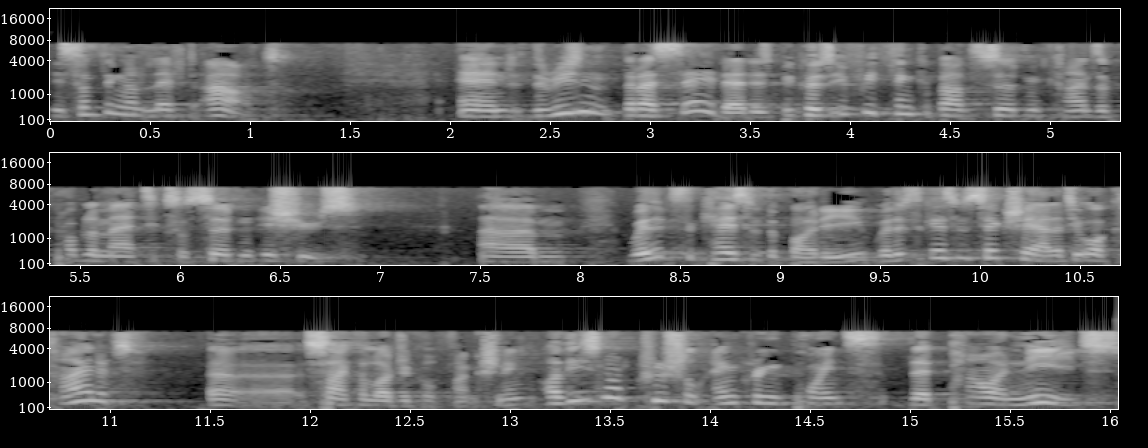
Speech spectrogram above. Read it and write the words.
Is something not left out? And the reason that I say that is because if we think about certain kinds of problematics or certain issues, um, whether it's the case of the body, whether it's the case of sexuality, or kind of uh, psychological functioning, are these not crucial anchoring points that power needs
